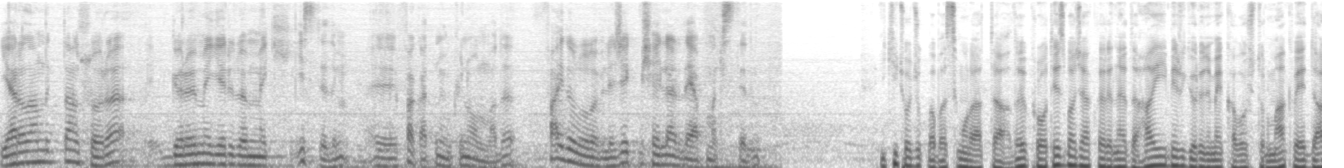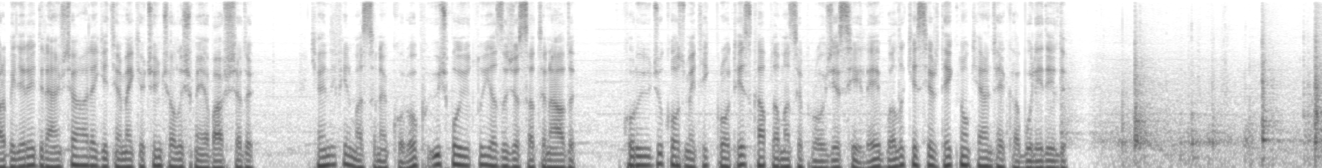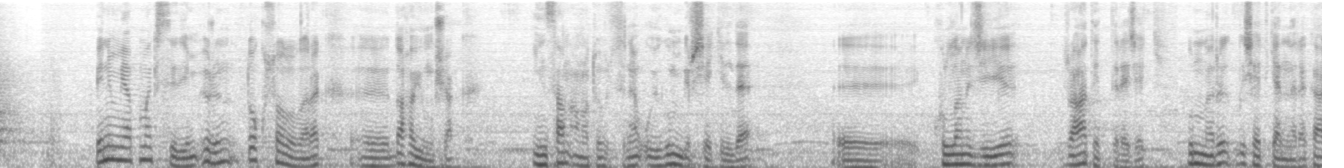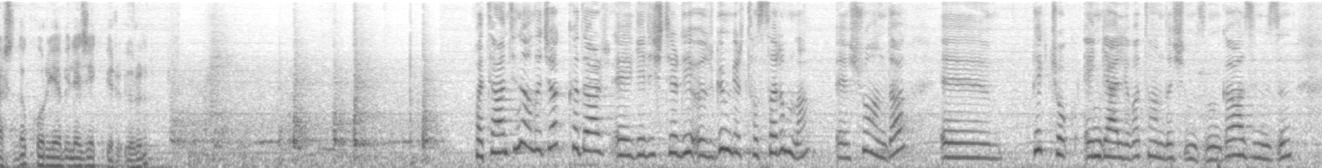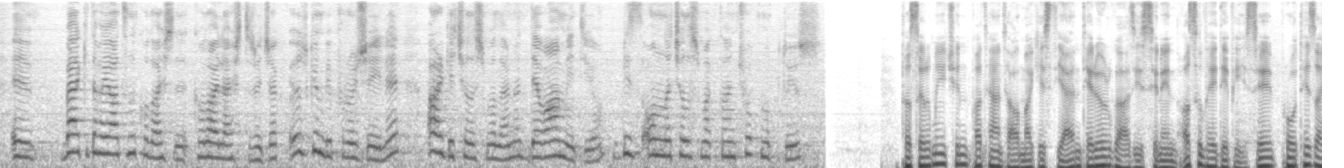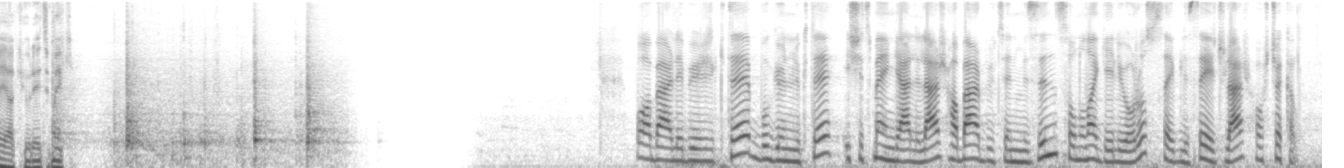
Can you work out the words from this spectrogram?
Yaralandıktan sonra görevime geri dönmek istedim E, fakat mümkün olmadı. Faydalı olabilecek bir şeyler de yapmak istedim. İki çocuk babası Murat Dağlı, protez bacaklarını daha iyi bir görünüme kavuşturmak ve darbeleri dirençli hale getirmek için çalışmaya başladı. Kendi firmasını kurup 3 boyutlu yazıcı satın aldı. Koruyucu kozmetik protez kaplaması projesiyle Balıkesir Teknokent'e kabul edildi. Benim yapmak istediğim ürün dokusal olarak e, daha yumuşak, insan anatomisine uygun bir şekilde e, kullanıcıyı rahat ettirecek, bunları dış etkenlere karşı da koruyabilecek bir ürün. patentini alacak kadar e, geliştirdiği özgün bir tasarımla e, şu anda e, pek çok engelli vatandaşımızın, gazimizin e, belki de hayatını kolaylaştı- kolaylaştıracak özgün bir projeyle ARGE çalışmalarına devam ediyor. Biz onunla çalışmaktan çok mutluyuz. Tasarımı için patent almak isteyen terör gazisinin asıl hedefi ise protez ayak üretmek. Bu haberle birlikte bugünlükte işitme engelliler haber bültenimizin sonuna geliyoruz. Sevgili seyirciler, hoşçakalın.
